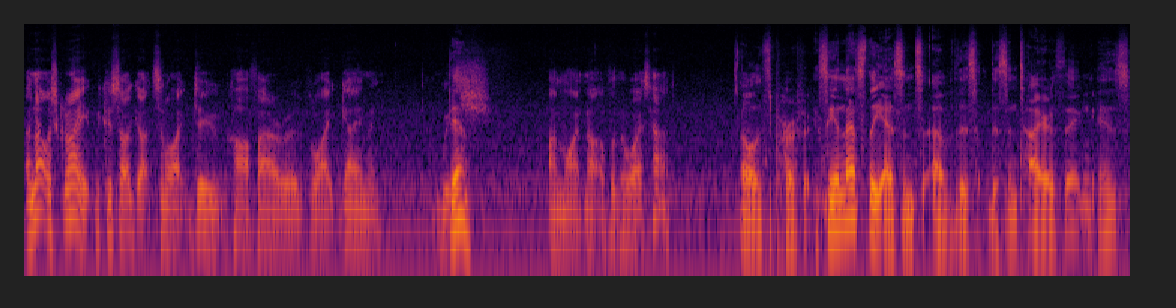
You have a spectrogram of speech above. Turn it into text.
And that was great because I got to like do half hour of like gaming, which Yeah. I might not have otherwise had. Oh, it's perfect. See, and that's the essence of this this entire thing is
